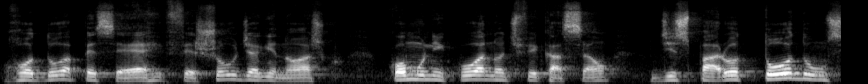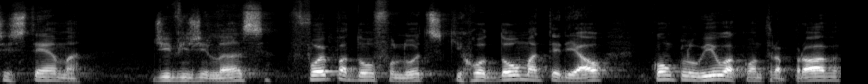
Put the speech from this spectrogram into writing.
rodou a PCR, fechou o diagnóstico, comunicou a notificação, disparou todo um sistema de vigilância, foi para Adolfo Lutz, que rodou o material, concluiu a contraprova.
